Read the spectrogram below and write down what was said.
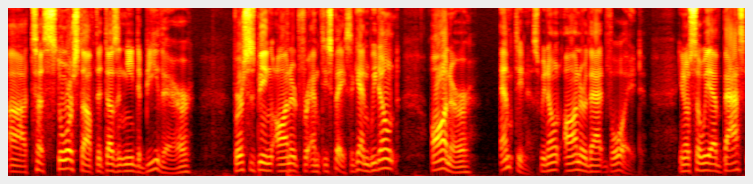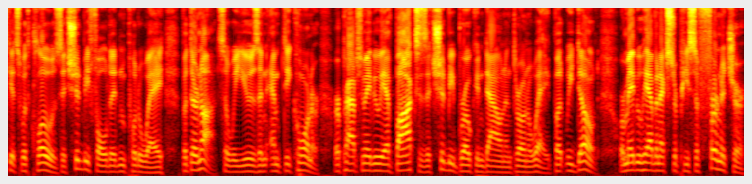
uh, to store stuff that doesn't need to be there versus being honored for empty space. Again we don't honor emptiness. We don't honor that void you know, so we have baskets with clothes that should be folded and put away, but they're not. So we use an empty corner. Or perhaps maybe we have boxes that should be broken down and thrown away, but we don't. Or maybe we have an extra piece of furniture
